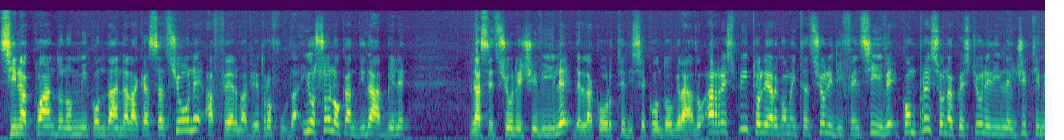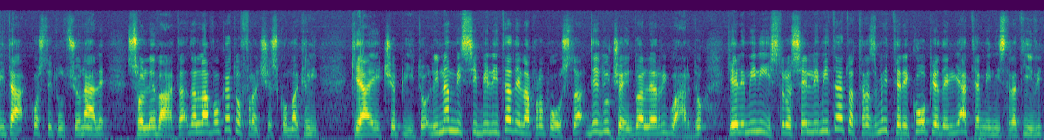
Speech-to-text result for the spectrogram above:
Sino a quando non mi condanna la Cassazione, afferma Pietro Fuda, io sono candidabile. La sezione civile della Corte di secondo grado ha respinto le argomentazioni difensive, compresa una questione di illegittimità costituzionale sollevata dall'avvocato Francesco Macri, che ha eccepito l'inammissibilità della proposta deducendo al riguardo che il Ministro si è limitato a trasmettere copia degli atti amministrativi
